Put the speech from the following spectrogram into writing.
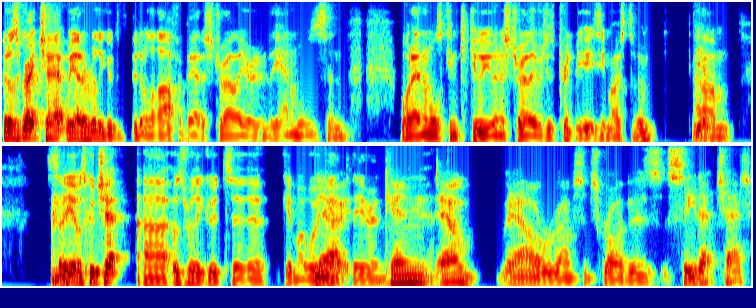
it was a great chat. We had a really good bit of a laugh about Australia and the animals and what animals can kill you in Australia, which is pretty easy, most of them. Yeah. Um, so yeah, it was good chat. Uh, it was really good to get my work Now, out there. And Can yeah. our our um, subscribers see that chat?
